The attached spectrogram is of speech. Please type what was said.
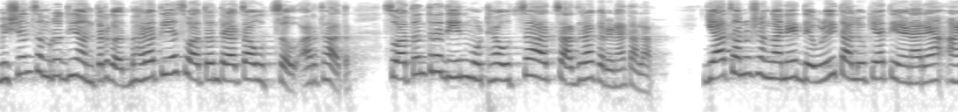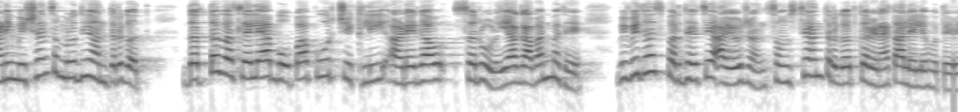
मिशन समृद्धी अंतर्गत भारतीय स्वातंत्र्याचा उत्सव अर्थात स्वातंत्र्य दिन मोठ्या उत्साहात साजरा करण्यात आला. याच अनुषंगाने देवळी तालुक्यात येणाऱ्या आणि मिशन समृद्धी अंतर्गत दत्तक असलेल्या बोपापूर चिखली आडेगाव सरूळ या गावांमध्ये विविध स्पर्धेचे आयोजन संस्थेअंतर्गत करण्यात आलेले होते.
